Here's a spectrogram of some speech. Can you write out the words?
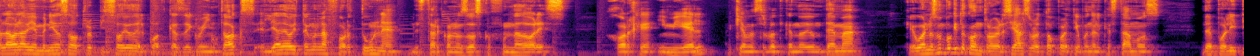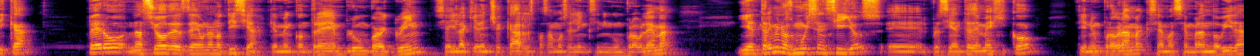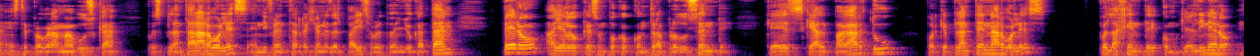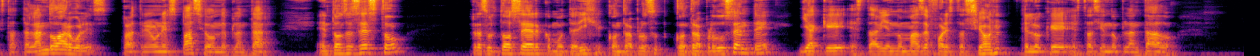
Hola, hola, bienvenidos a otro episodio del podcast de Green Talks. El día de hoy tengo la fortuna de estar con los dos cofundadores, Jorge y Miguel. Aquí vamos a estar platicando de un tema que, bueno, es un poquito controversial, sobre todo por el tiempo en el que estamos de política, pero nació desde una noticia que me encontré en Bloomberg Green. Si ahí la quieren checar, les pasamos el link sin ningún problema. Y en términos muy sencillos, eh, el presidente de México tiene un programa que se llama Sembrando Vida. Este programa busca pues plantar árboles en diferentes regiones del país, sobre todo en Yucatán, pero hay algo que es un poco contraproducente, que es que al pagar tú porque planten árboles, pues la gente, como quiere el dinero, está talando árboles para tener un espacio donde plantar. Entonces esto resultó ser, como te dije, contraproducente, ya que está habiendo más deforestación de lo que está siendo plantado.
